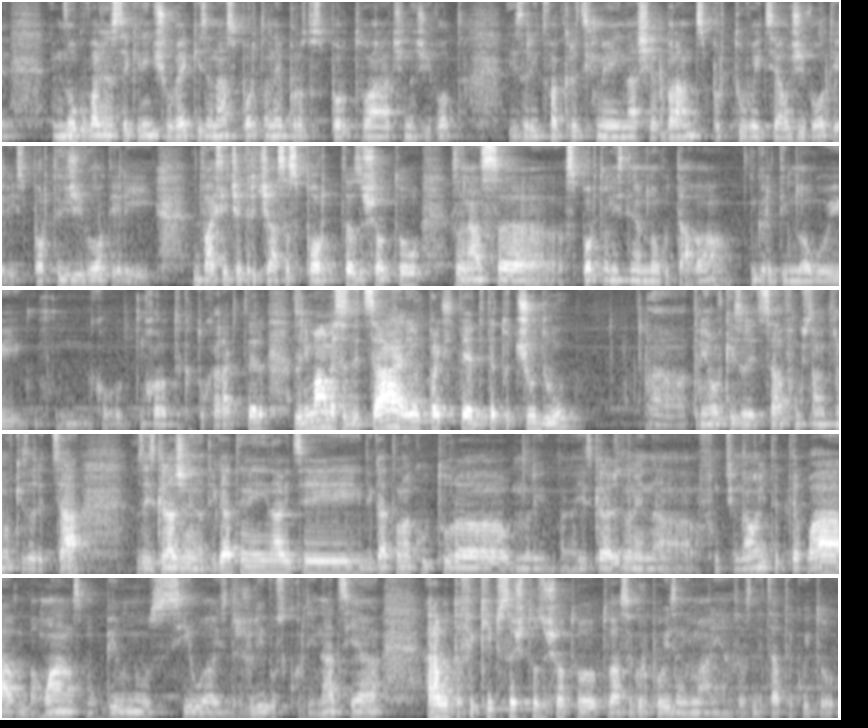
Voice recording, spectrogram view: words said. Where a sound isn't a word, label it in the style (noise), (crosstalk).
е много важен за всеки един човек и за нас спорта не е просто спорт, това е начин на живот. И заради това кръстихме и нашия бранд Спортува и цял живот или спортен живот или 24 часа спорт, защото за нас спорта наистина много дава, гради много и хората като характер. Занимаваме с деца, един от проектите е Детето чудо, тренировки за деца, функционални тренировки за деца за изграждане на двигателни навици, двигателна култура, нали, изграждане на функционалните тела, баланс, мобилност, сила, издържливост, координация, работа в екип също, защото това са групови занимания с децата, които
